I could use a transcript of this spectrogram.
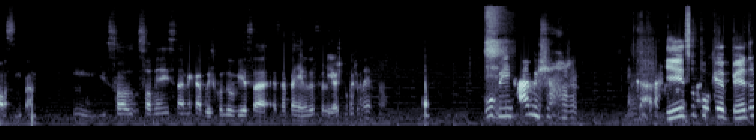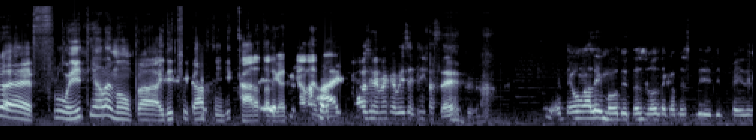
assim, pra mim. E só, só vem isso na minha cabeça. Quando eu vi essa, essa pergunta, eu falei, eu acho que nunca alemão. Ubi, Heimschach. Isso porque Pedro é fluente em alemão, pra identificar assim, de cara, tá ligado? É alemão. Voz na minha cabeça, tá certo. Eu tenho um alemão dentro das vozes da cabeça de, de Pedro.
